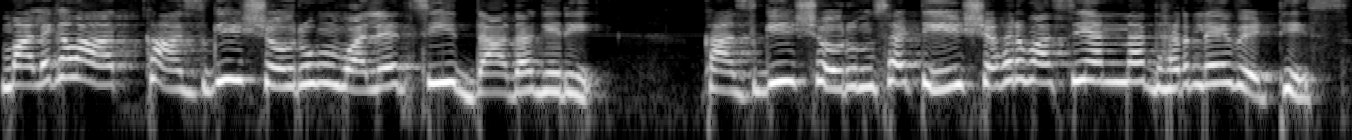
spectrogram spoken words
मालेगावात खासगी शोरूमवाल्याची दादागिरी. खासगी शोरूमसाठी शहरवासियांना धरले वेठीस.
